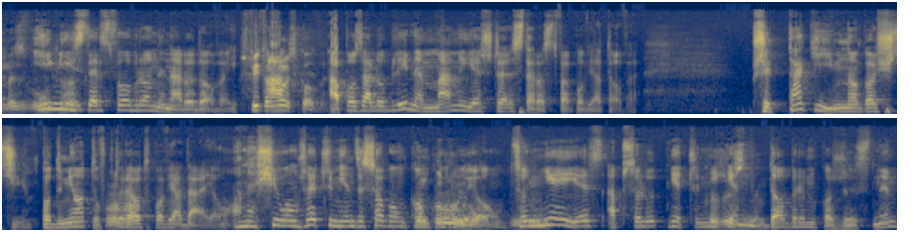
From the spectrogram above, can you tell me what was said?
MSW, i tak? Ministerstwo Obrony Narodowej. Szpital a, wojskowy. A poza Lublinem mamy jeszcze starostwa powiatowe. Przy takiej mnogości podmiotów, które Mhm. odpowiadają, one siłą rzeczy między sobą Konkurują. konkurują, co nie jest absolutnie czynnikiem Korzystnym. dobrym, korzystnym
